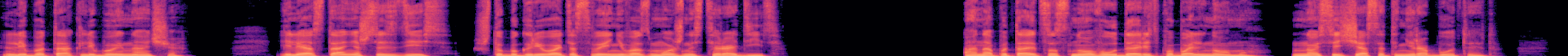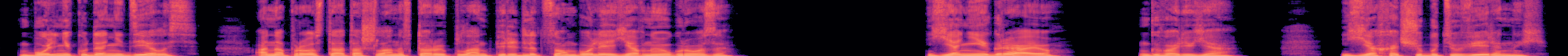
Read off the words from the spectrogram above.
Либо так, либо иначе. Или останешься здесь, чтобы горевать о своей невозможности родить. Она пытается снова ударить по больному, но сейчас это не работает. Боль никуда не делась. Она просто отошла на второй план перед лицом более явной угрозы. «Я не играю», — говорю я. «Я хочу быть уверенной,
